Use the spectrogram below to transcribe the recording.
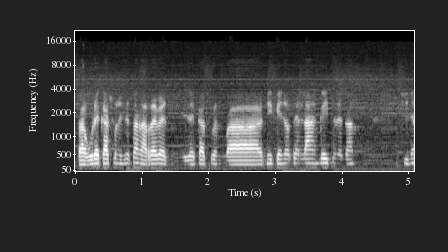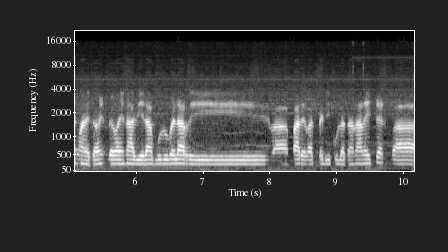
Eta gure kasu nintzen arrebet, nire kasuen ba, nik enoten lan gehitzenetan sineman eta oin bebaina biera buru belarri ba, pare bat pelikulatan araitzen, ba,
